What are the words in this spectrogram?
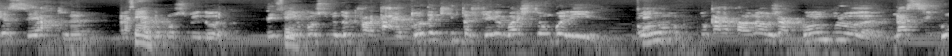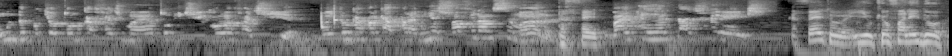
Dia certo, né? Para cada consumidor. Tem, tem um consumidor que fala, cara, toda quinta-feira eu gosto de ter um bolinho. Ou o cara fala, não, eu já compro na segunda porque eu tomo café de manhã todo dia com uma fatia. Ou então o cara fala, cara, pra mim é só final de semana. Perfeito. Vai ter realidades diferentes. Perfeito. E o que eu falei do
